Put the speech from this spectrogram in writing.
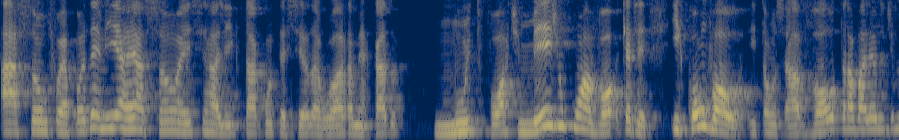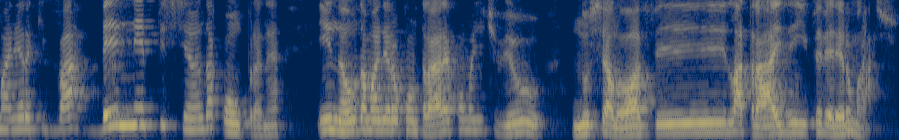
A ação foi a pandemia, a reação é esse rally que está acontecendo agora, mercado muito forte, mesmo com a vol, quer dizer, e com vol. Então, a vol trabalhando de maneira que vá beneficiando a compra, né? E não da maneira ao contrário, como a gente viu no sell-off lá atrás, em fevereiro, março.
